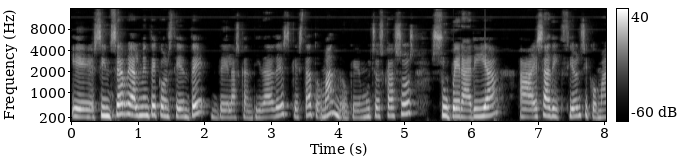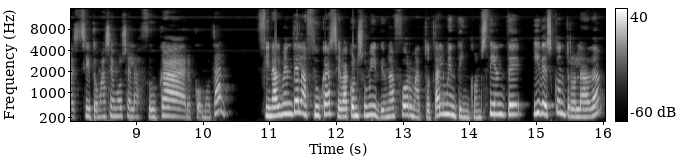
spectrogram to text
eh, sin ser realmente consciente de las cantidades que está tomando, que en muchos casos superaría a esa adicción si tomásemos el azúcar como tal. Finalmente, el azúcar se va a consumir de una forma totalmente inconsciente y descontrolada,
